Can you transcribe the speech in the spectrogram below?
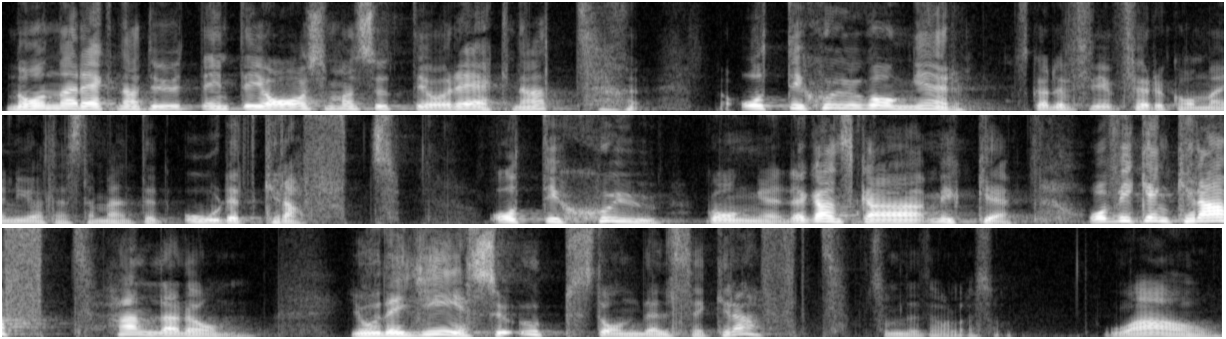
Någon har räknat ut, det är inte jag som har suttit och räknat. 87 gånger ska det förekomma i Nya Testamentet, ordet kraft. 87 gånger, det är ganska mycket. Och vilken kraft handlar det om? Jo, det är Jesu uppståndelsekraft som det talas om. Wow!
